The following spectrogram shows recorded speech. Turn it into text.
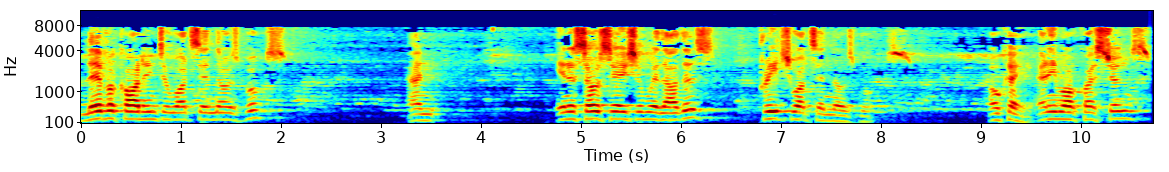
Live according to what's in those books. And in association with others, preach what's in those books. Okay, any more questions?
